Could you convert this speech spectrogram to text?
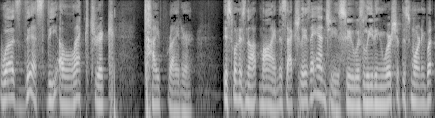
was this the electric typewriter. This one is not mine. This actually is Angie's, who was leading worship this morning. But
